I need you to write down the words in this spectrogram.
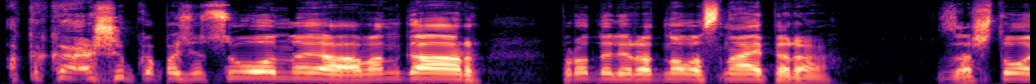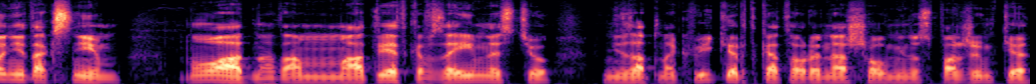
А какая ошибка позиционная! Авангар! Продали родного снайпера. За что они так с ним? Ну ладно, там ответка взаимностью. Внезапно Квикерт, который нашел минус пожимки,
